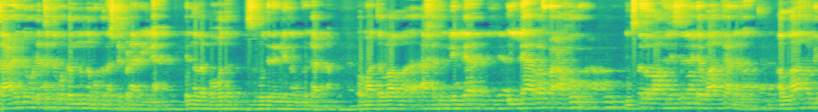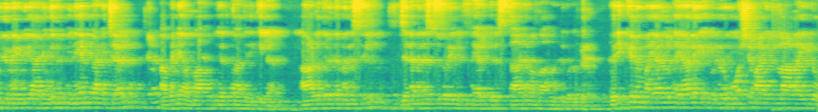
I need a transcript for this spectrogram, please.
താഴ്ന്നു കൊടുത്തത് കൊണ്ടൊന്നും നമുക്ക് നഷ്ടപ്പെടാനില്ല. എന്നുള്ള ബോധം സഹോദരങ്ങളെ നമുക്ക് ഉണ്ടാക്കണം ആരെങ്കിലും വിനയം കാണിച്ചാൽ അവനെ അള്ളാഹു ഉയർത്താതിരിക്കില്ല. ആളുകളുടെ മനസ്സിൽ ജനമനസ്സുകളിൽ അയാൾക്ക് ഒരു സ്ഥാനം അള്ളാഹു വിട്ടുകൊടുക്കും ഒരിക്കലും അയാൾ അയാളെ ഒരു മോശമായിട്ടുള്ള ആളായിട്ടോ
